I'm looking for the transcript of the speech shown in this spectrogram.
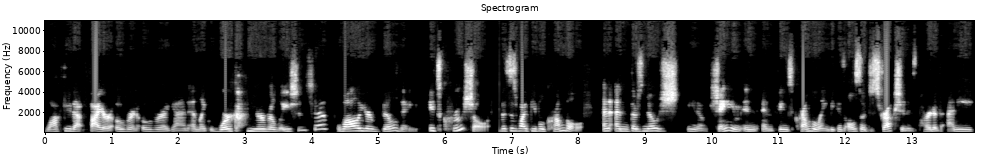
walk through that fire over and over again and like work on your relationship while you're building. It's crucial. This is why people crumble. And, and there's no, sh- you know, shame in, in things crumbling because also destruction is part of any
